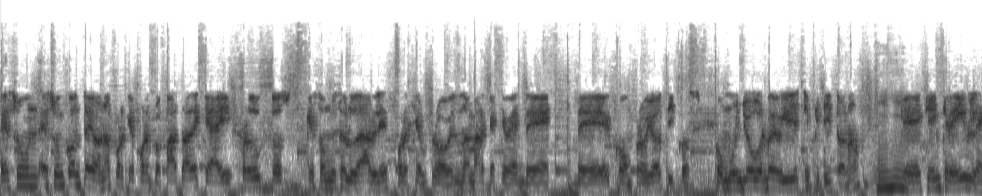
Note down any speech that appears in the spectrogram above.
es un es un conteo, ¿no? Porque por ejemplo pasa de que hay productos que son muy saludables, por ejemplo, es una marca que vende de con probióticos, como un yogur bebible chiquitito, ¿no? Ujú. que, que increíble.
